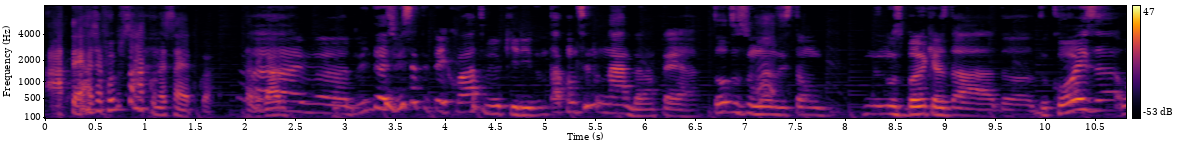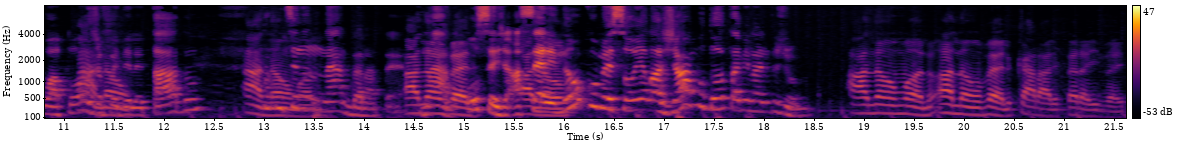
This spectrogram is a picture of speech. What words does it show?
a Terra já foi pro saco nessa época, tá ligado? Ai, mano, em 2074, meu querido, não tá acontecendo nada na Terra. Todos os humanos estão n- nos bunkers da, do, do coisa, o Apollo Ah, já não. foi deletado. Ah, não tá não, acontecendo mano. nada na Terra. Ah, não, nada. velho. Ou seja, a Ah, série não. não. começou e ela já mudou a timeline do jogo. Ah, não, mano. Ah, não, velho. Caralho, peraí, velho.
